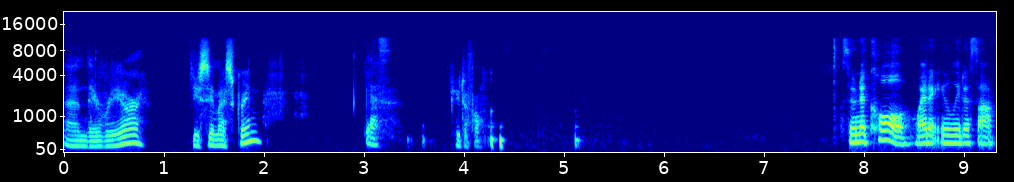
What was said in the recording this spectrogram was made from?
And there we are. Do you see my screen? Yes. Beautiful. So Nicole, why don't you lead us off?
